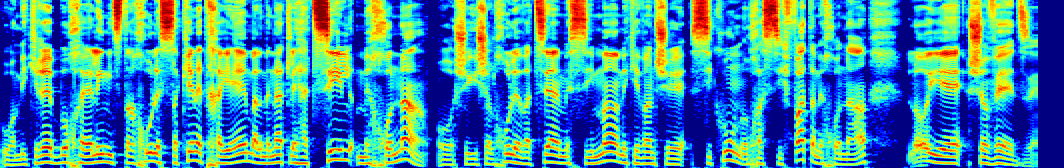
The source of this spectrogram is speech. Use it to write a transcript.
הוא המקרה בו חיילים יצטרכו לסכן את חייהם על מנת להציל מכונה או שיישלחו לבצע משימה מכיוון שסיכון סיכון או חשיפת המכונה לא יהיה שווה את זה.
